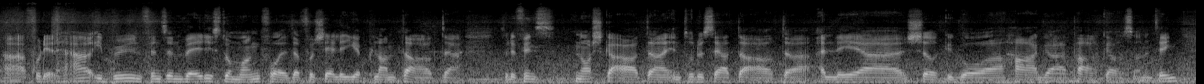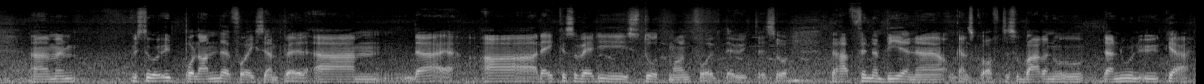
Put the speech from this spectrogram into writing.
Uh, fordi her i byen finnes en veldig stor mangfold av forskjellige plantearter. Så det finnes norske arter, introduserte arter, alleer, kirkegårder, hager, parker og sånne ting. Uh, men hvis du går ut på landet f.eks., um, det, er, det ikke så veldig stort mangfold der ute. Så det her finner biene ganske ofte så bare no, det er noen uker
